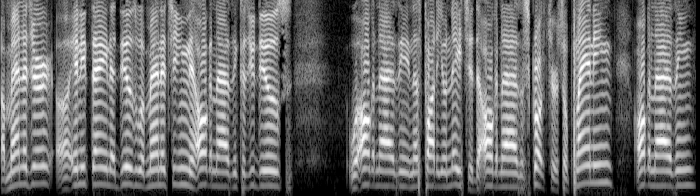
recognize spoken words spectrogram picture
a manager or anything that deals with managing and organizing because you deals with organizing and that's part of your nature the organizing structure. So planning organizing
